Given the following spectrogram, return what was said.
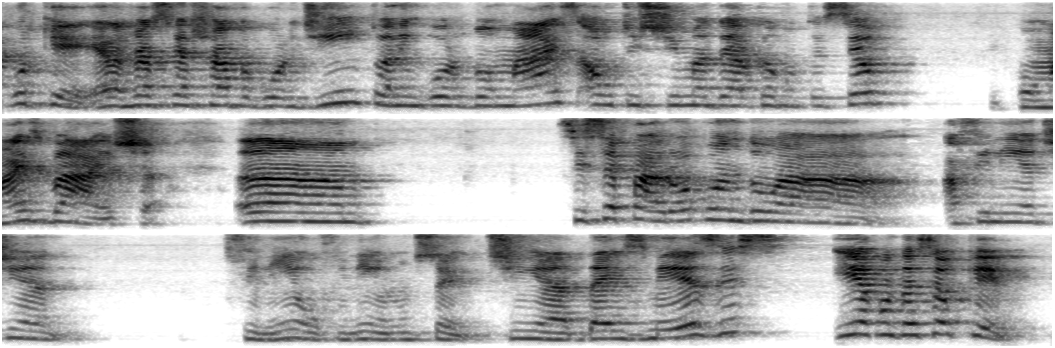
porque ela já se achava gordinha, então ela engordou mais, a autoestima dela, que aconteceu? Ficou mais baixa. se separou quando a, a filhinha tinha, filhinha ou filhinho, não sei, tinha 10 meses, e aconteceu o quê?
